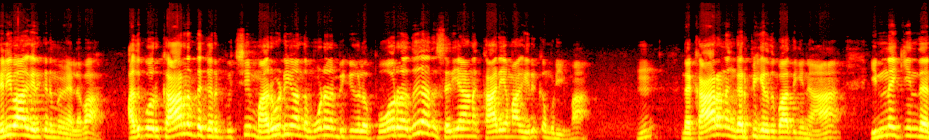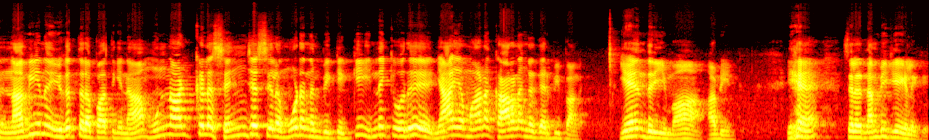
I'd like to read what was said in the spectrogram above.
தெளிவாக இருக்கணுமே அல்லவா? அதுக்கு ஒரு காரணத்தை கற்பிச்சு மறுபடியும் அந்த மூட நம்பிக்கைகளை போறது அது சரியான காரியமாக இருக்க முடியுமா? இந்த காரணம் கற்பிக்கிறது பார்த்தீங்கன்னா இன்னைக்கு இந்த நவீன யுகத்துல பார்த்தீங்கன்னா முன்னாட்களை செஞ்ச சில மூட நம்பிக்கைக்கு இன்னைக்கு ஒரு நியாயமான காரணங்கள் கற்பிப்பாங்க. ஏன் தெரியுமா? அப்படின்னு ஏன்? சில நம்பிக்கைகளுக்கு.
